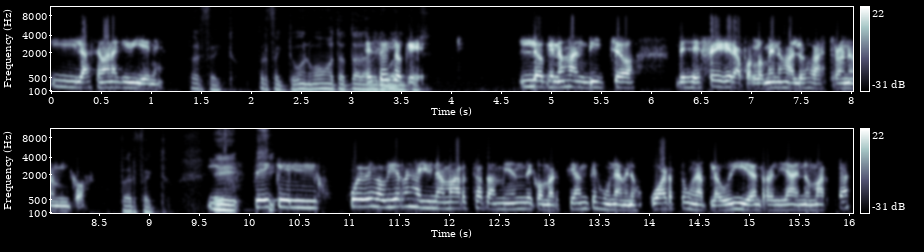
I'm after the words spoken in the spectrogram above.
y la semana que viene. Perfecto. Perfecto, bueno, vamos a tratar de Eso es lo que, lo que nos han dicho desde FEGRA, por lo menos a los gastronómicos. Perfecto. Y eh, sé que el jueves o viernes hay una marcha también de comerciantes, una menos cuarto, una aplaudida en realidad, no marcha,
